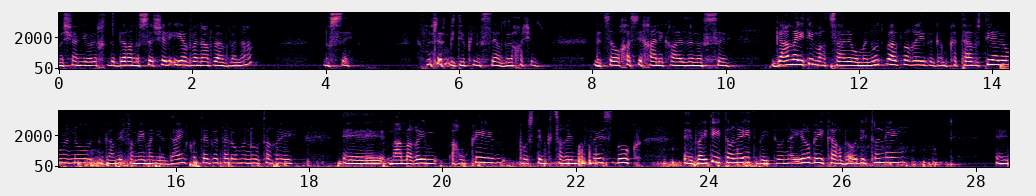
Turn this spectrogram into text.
מה שאני הולכת לדבר, הנושא של אי-הבנה והבנה. נושא. לא בדיוק נושא, אבל לא חשוב. לצורך השיחה נקרא לזה נושא. גם הייתי מרצה לאומנות בעברי, וגם כתבתי על אומנות, וגם לפעמים אני עדיין כותבת על אומנות הרי. אה, מאמרים ארוכים, פוסטים קצרים בפייסבוק, אה, והייתי עיתונאית בעיתון העיר בעיקר, בעוד עיתונים. אה,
